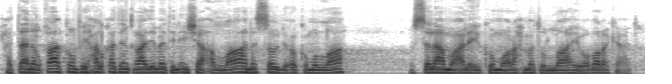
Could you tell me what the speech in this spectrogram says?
حتى نلقاكم في حلقة قادمة إن شاء الله. نستودعكم الله. والسلام عليكم ورحمة الله وبركاته.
